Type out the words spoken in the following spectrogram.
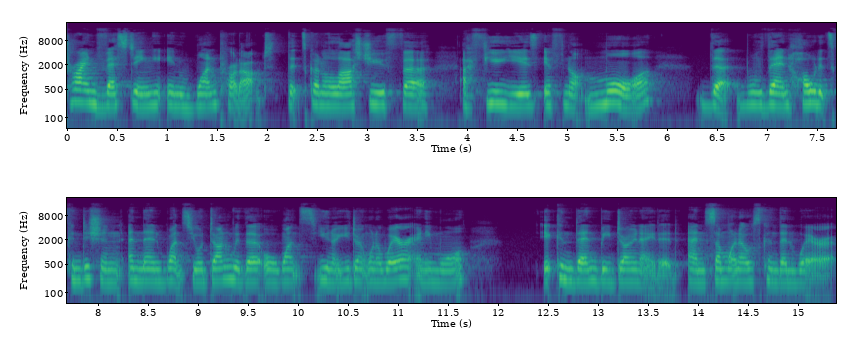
Try investing in one product that's gonna last you for a few years, if not more, that will then hold its condition and then once you're done with it or once you know you don't want to wear it anymore it can then be donated and someone else can then wear it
